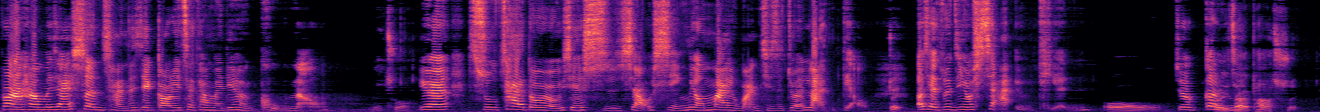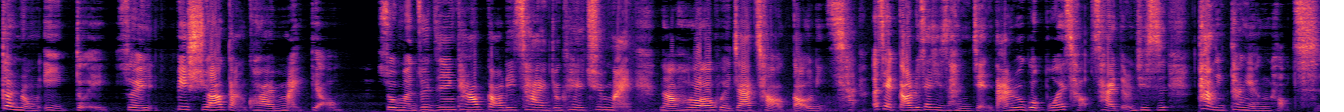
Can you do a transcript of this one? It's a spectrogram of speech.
不然他们现在盛产那些高丽菜，他们一定很苦恼。没错，因为蔬菜都有一些时效性，没有卖完，其实就会烂掉。对，而且最近又下雨天哦，就更再怕水，更容易堆，所以必须要赶快卖掉。所以我们最近看到高丽菜，你就可以去买，然后回家炒高丽菜。而且高丽菜其实很简单，如果不会炒菜的人，其实烫一烫也很好吃。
